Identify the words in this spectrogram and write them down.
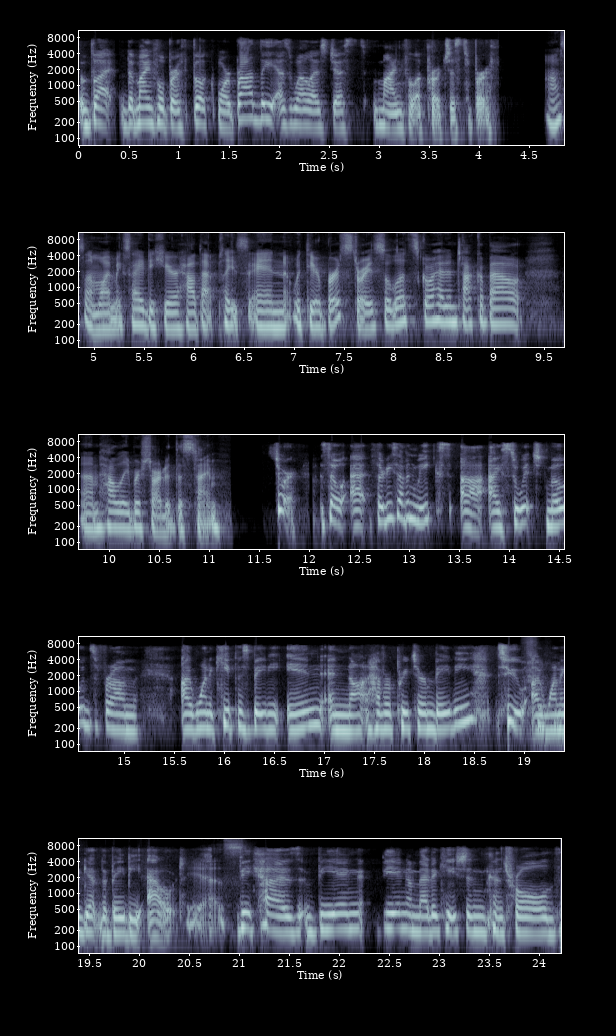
but the Mindful Birth book more broadly, as well as just mindful approaches to birth. Awesome. Well, I'm excited to hear how that plays in with your birth story. So let's go ahead and talk about um, how labor started this time. Sure. So at 37 weeks, uh, I switched modes from I want to keep this baby in and not have a preterm baby to I want to get the baby out. Yes. Because being being a medication controlled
